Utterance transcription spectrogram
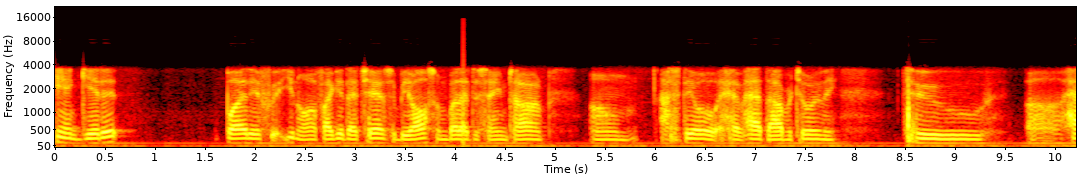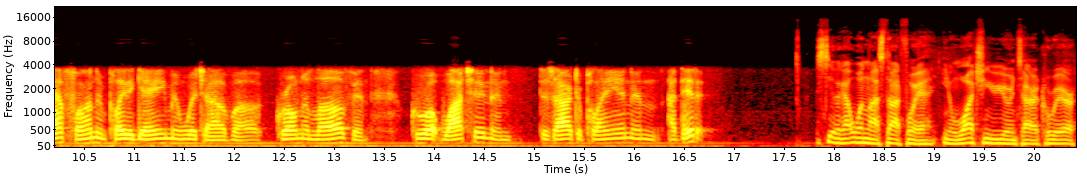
can't get it. But if you know, if I get that chance, it'd be awesome. But at the same time, um, I still have had the opportunity to uh, have fun and play the game in which I've uh, grown to love and grew up watching and desired to play in, and I did it. Steve, I got one last thought for you. You know, watching you your entire career,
